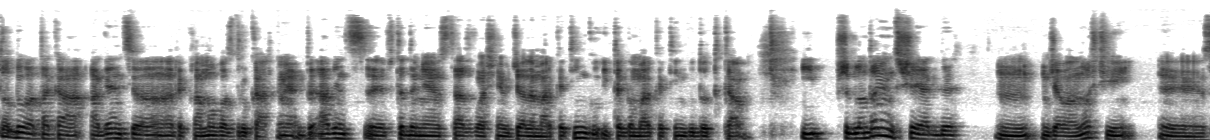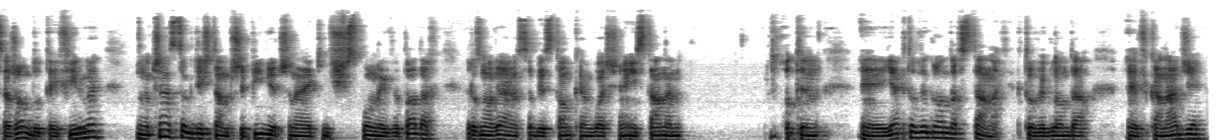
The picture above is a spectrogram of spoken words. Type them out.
to była taka agencja reklamowa z drukarnią, jakby, a więc y, wtedy miałem staż właśnie w dziale marketingu i tego marketingu dotykałem. I przyglądając się jakby mm, działalności y, zarządu tej firmy, no często gdzieś tam przy piwie czy na jakichś wspólnych wypadach rozmawiałem sobie z Tomkiem właśnie i Stanem o tym, y, jak to wygląda w Stanach, jak to wygląda w Kanadzie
